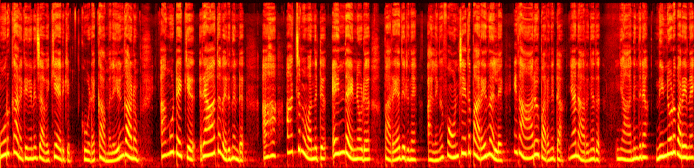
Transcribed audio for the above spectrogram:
മുറുക്കാനൊക്കെ ഇങ്ങനെ ചവയ്ക്കായിരിക്കും. കൂടെ കമലയും കാണും. അങ്ങോട്ടേക്ക് രാധ വരുന്നുണ്ട്. ആഹാ അച്ഛമ്മ വന്നിട്ട് എന്താ എന്നോട് പറയാതിരുന്നേ? അല്ലെങ്കിൽ ഫോൺ ചെയ്ത് പറയുന്നതല്ലേ? ആരോ പറഞ്ഞിട്ടാ ഞാൻ അറിഞ്ഞത്. ഞാനെന്തിനാ നിന്നോട് പറയുന്നേ?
